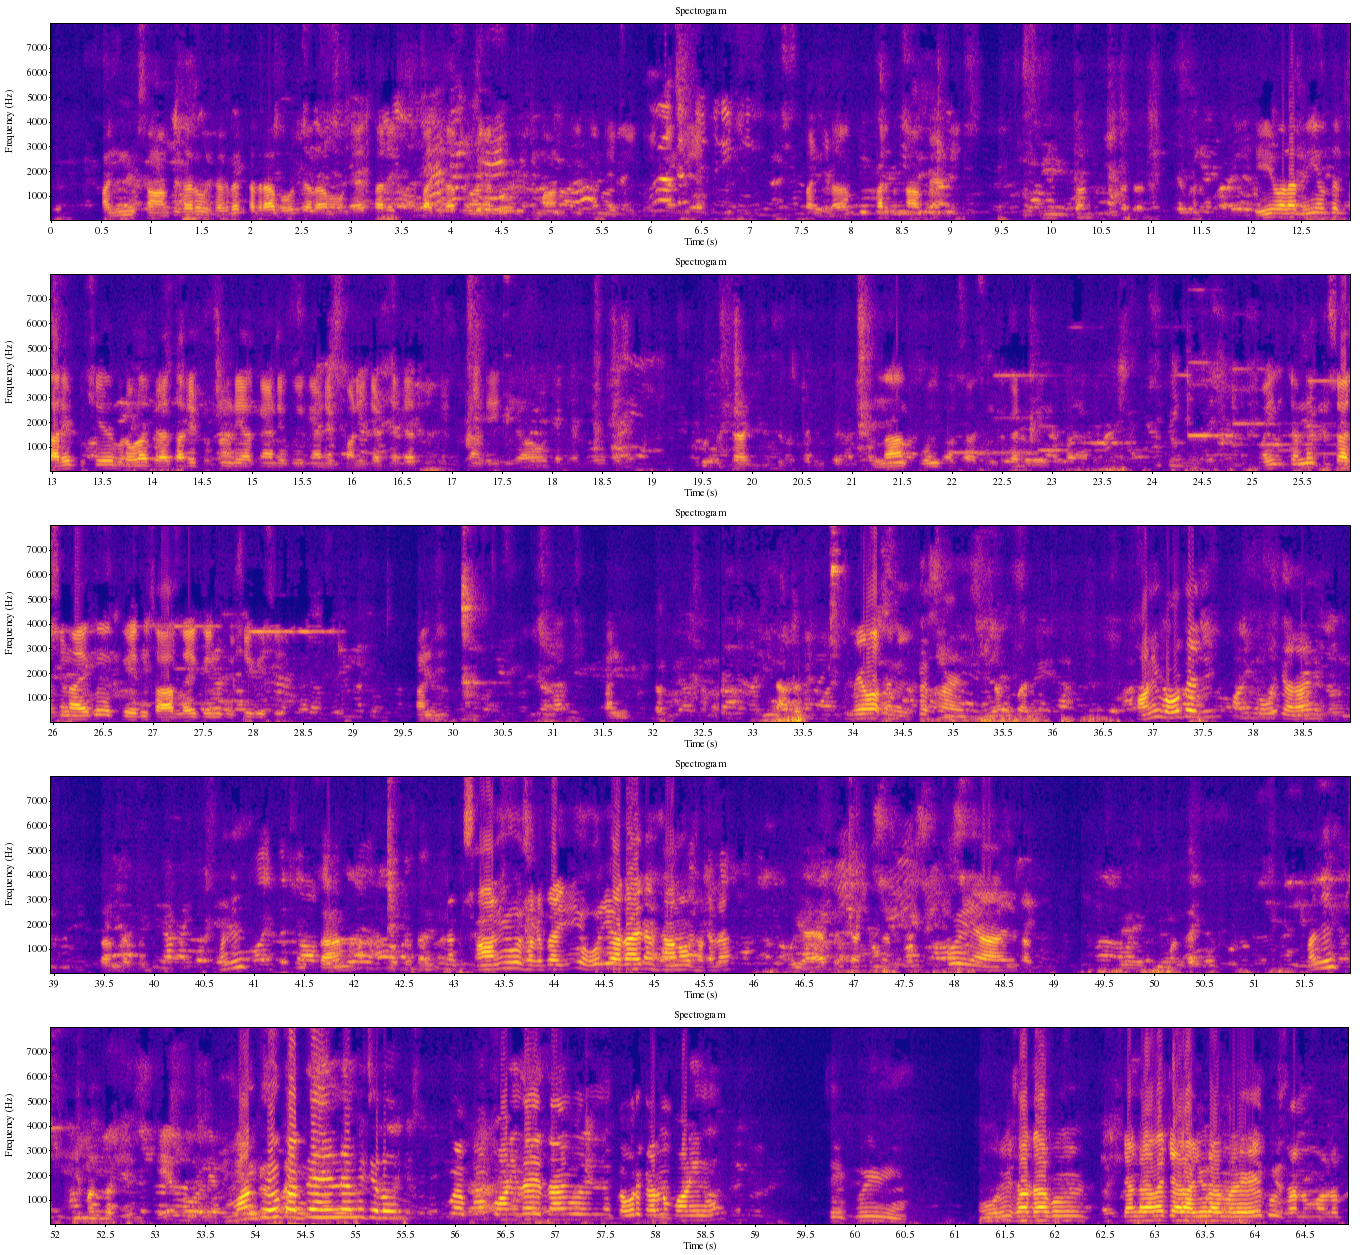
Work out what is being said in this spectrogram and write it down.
ਹਾਂਜੀ, ਨੁਕਸਾਨ ਤੇ ਸਰ ਹੋ ਸਕਦਾ, ਖਤਰਾ ਬਹੁਤ ਜ਼ਿਆਦਾ ਹੋ ਗਿਆ, ਸਾਰੇ ਭੱਜੜਾ ਪਿੰਡ ਲੋਕ, ਸਮਾਨ ਖਰੀਦਣ ਦੇ ਲਈ ਕੋਈ ਕਹਿੰਦੇ ਭੱਜੜਾ ਹਰ ਥਾਂ ਪੈਣ ਲਈ ਇਹ ਵਾਲਾ ਨਹੀਂ ਉਧਰ ਸਾਰੇ ਪਿੱਛੇ ਰੌਲਾ ਪਿਆ, ਸਾਰੇ ਟੁੱਟਣ ਡਿਆ, ਕਹਿੰਦੇ ਕੋਈ ਕਹਿੰਦੇ ਪਾਣੀ ਚੜ ਚੱਲਿਆ ਤੁਸੀਂ ਕਹਿੰਦੇ ਜੀ ਆ ਹੋ ਚੱਲਿਆ ਨਾ ਕੋਈ ਪ੍ਰਸ਼ਾਸਨ ਦਾ ਗੱਲ ਅਸੀਂ ਤਾਂ ਚਾਹੁੰਦੇ ਪ੍ਰਸ਼ਾਸਨ ਆਏ, ਕੋਈ ਕਿਸੇ ਦੀ ਸਾਰ ਲਏ, ਕਿਸੇ ਨੂੰ ਪੁੱਛੇ ਕਿਸੇ। ਹਾਂਜੀ। ਮੇਵਾ ਸਿੰਘ ਕਿਸ ਤਰ੍ਹਾਂ ਹੈ। ਪਾਣੀ ਬਹੁਤ ਹੈ ਜੀ ਪਾਣੀ ਬਹੁਤ ਜ਼ਿਆਦਾ ਹੈ। ਹਾਂਜੀ? ਨੁਕਸਾਨ ਹੀ ਹੋ ਸਕਦਾ ਜੀ ਹੋਰ ਜ਼ਿਆਦਾ ਇਹਦਾ ਨੁਕਸਾਨ ਹੋ ਸਕਦਾ। ਕੋਈ ਆਇਆ ਪ੍ਰਸ਼ਾਸਨ ਕੋਈ? ਨਹੀਂ ਆਇਆ ਅਜੇ ਤੱਕ ਤੇ ਕੀ ਮੰਗਦਾ ਹਾਂਜੀ? ਕੀ ਮੰਗਦਾ ਮੰਗ ਉਹ ਕਰਦੇ ਆ ਇਹਨੇ ਵੀ ਚਲੋ ਆਪਣਾ ਪਾਣੀ ਦਾ ਇਦਾਂ ਕਵਰ ਕਰਨ ਪਾਣੀ ਨੂੰ। ਤੇ ਕੋਈ ਹੋਰ ਵੀ ਸਾਡਾ ਕੋਈ ਡੰਗਰਾਂ ਦਾ ਚਾਰਾ ਚੂਰਾ ਮਿਲੇ ਕੋਈ ਸਾਨੂੰ ਮਤਲਬ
